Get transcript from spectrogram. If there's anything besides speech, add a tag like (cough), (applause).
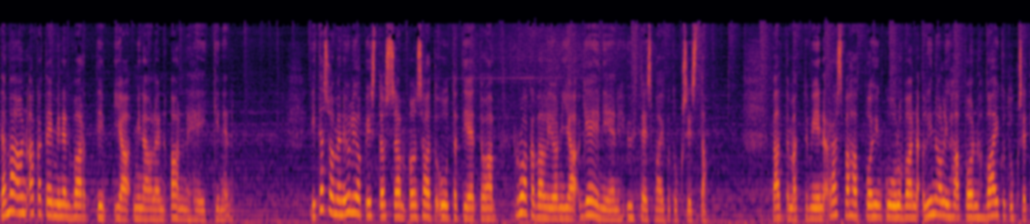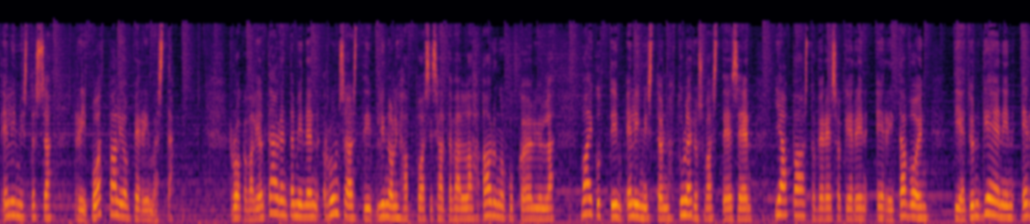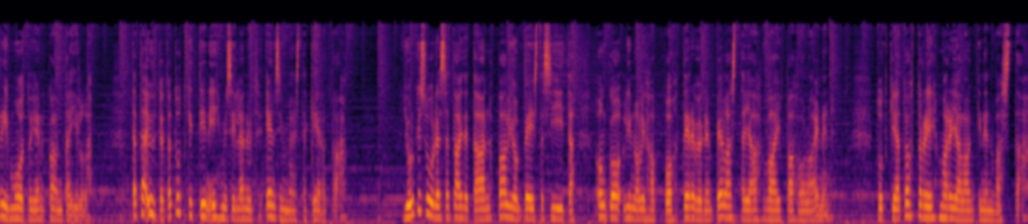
Tämä on Akateeminen vartti ja minä olen Anne Heikkinen. Itä-Suomen yliopistossa on saatu uutta tietoa ruokavalion ja geenien yhteisvaikutuksista. Välttämättömiin rasvahappoihin kuuluvan linolihapon vaikutukset elimistössä riippuvat paljon perimästä. Ruokavalion täydentäminen runsaasti linolihappoa sisältävällä auringonkukkaöljyllä vaikutti elimistön tulehdusvasteeseen ja paastoveresokerin eri tavoin tietyn geenin eri muotojen kantajilla. Tätä yhteyttä tutkittiin ihmisillä nyt ensimmäistä kertaa. Julkisuudessa taitetaan paljon peistä siitä, onko linolihappo terveyden pelastaja vai paholainen. Tutkija tohtori Maria Lankinen vastaa.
